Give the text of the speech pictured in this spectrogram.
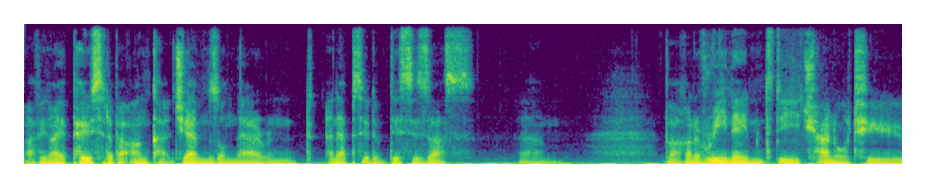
I think I posted about uncut gems on there and an episode of This Is Us. Um, but I kind of renamed the channel to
